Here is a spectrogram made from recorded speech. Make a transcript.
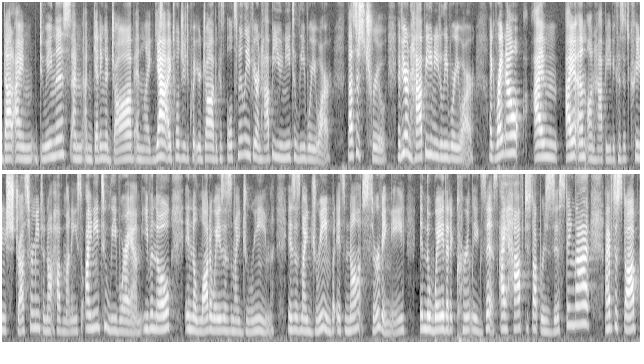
that I'm doing this. I'm I'm getting a job and like, yeah, I told you to quit your job because ultimately, if you're unhappy, you need to leave where you are. That's just true. If you're unhappy, you need to leave where you are. Like right now, I'm I am unhappy because it's creating stress for me to not have money. So I need to leave where I am, even though in a lot of ways this is my dream. This is my dream, but it's not serving me in the way that it currently exists. I have to stop resisting that. I have to stop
